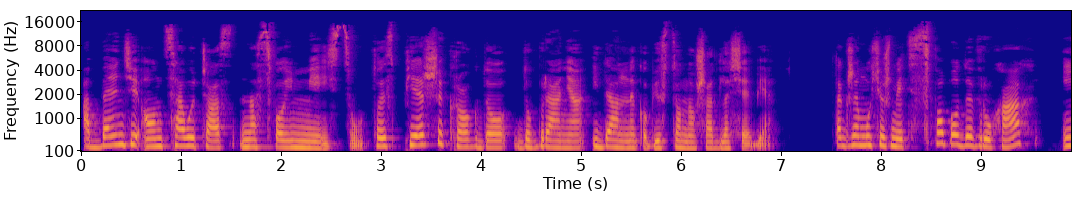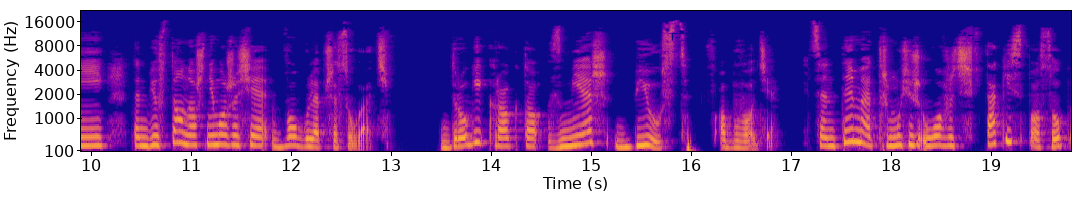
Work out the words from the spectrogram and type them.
a będzie on cały czas na swoim miejscu. To jest pierwszy krok do dobrania idealnego biustonosza dla siebie. Także musisz mieć swobodę w ruchach i ten biustonosz nie może się w ogóle przesuwać. Drugi krok to zmierz biust w obwodzie. Centymetr musisz ułożyć w taki sposób,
